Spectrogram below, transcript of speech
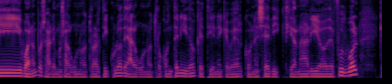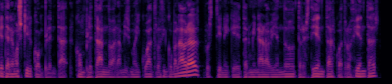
Y bueno, pues haremos algún otro artículo de algún otro contenido que tiene que ver con ese diccionario de fútbol que tenemos que ir completando. Ahora mismo hay cuatro o cinco palabras, pues tiene que terminar habiendo 300, 400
